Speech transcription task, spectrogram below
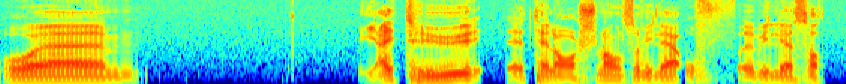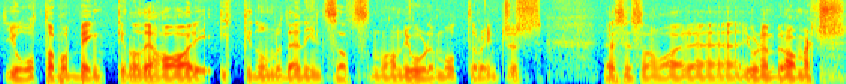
og uh, jeg tror til Arsenal så ville jeg, off, ville jeg satt Yota på benken, og det har ikke noe med den innsatsen han gjorde mot Rangers. Jeg syns han var, gjorde en bra match.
